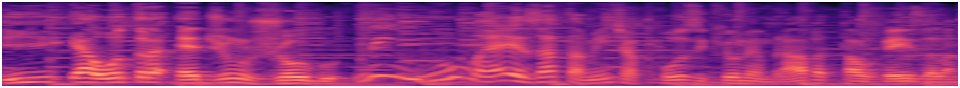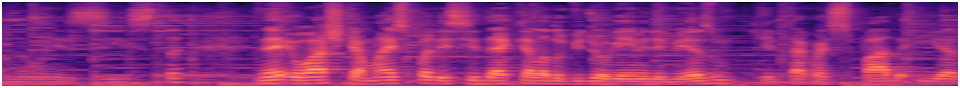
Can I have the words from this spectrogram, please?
E a outra é de um jogo. Nenhuma é exatamente a pose que eu lembrava, talvez ela não exista. Né? Eu acho que a mais parecida é aquela do videogame ele mesmo, que ele tá com a espada e, a,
